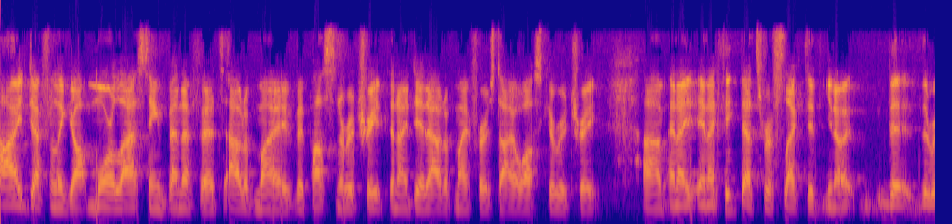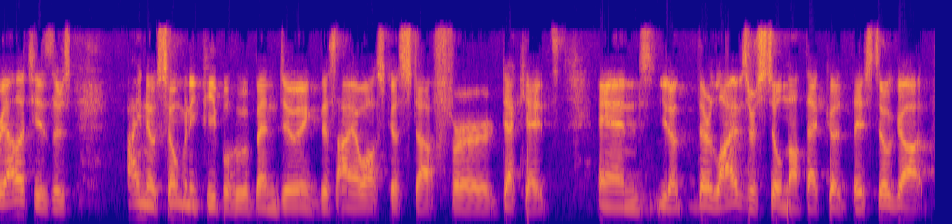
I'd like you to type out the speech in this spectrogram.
i definitely got more lasting benefits out of my vipassana retreat than i did out of my first ayahuasca retreat. Um, and i and i think that's reflected you know the the reality is there's i know so many people who have been doing this ayahuasca stuff for decades and you know their lives are still not that good. They still got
